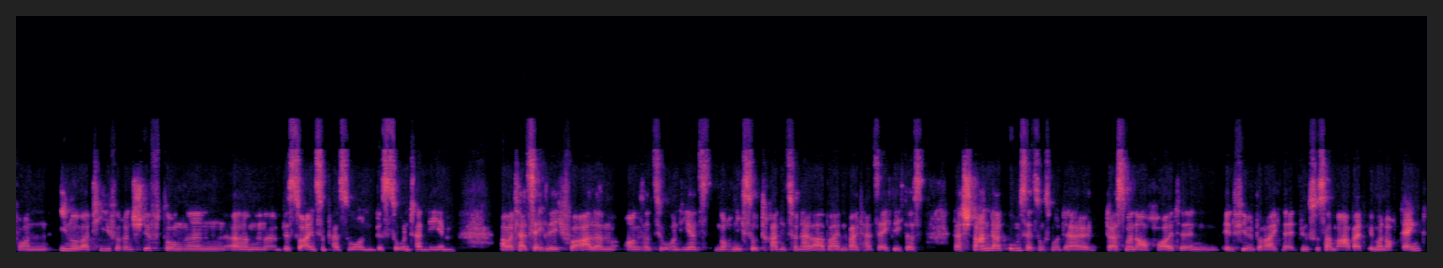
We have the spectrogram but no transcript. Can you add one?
von innovativeren Stiftungen ähm, bis zu Einzelpersonen, bis zu Unternehmen, aber tatsächlich vor allem Organisationen, die jetzt noch nicht so traditionell arbeiten, weil tatsächlich das, das Standard-Umsetzungsmodell, das man auch heute in, in vielen Bereichen der Entwicklungszusammenarbeit immer noch denkt,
